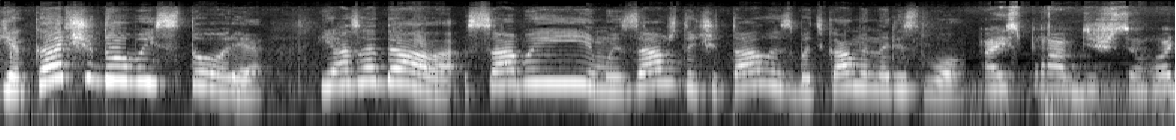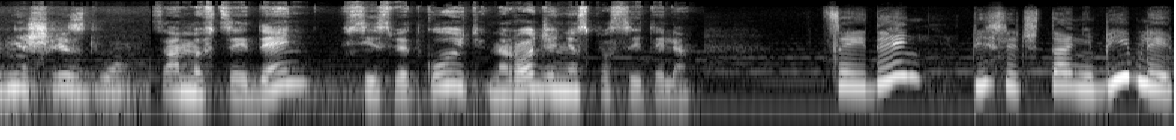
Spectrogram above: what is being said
Яка чудова історія! Я згадала, саме її ми завжди читали з батьками на Різдво. А й справді ж сьогодні ж Різдво. Саме в цей день всі святкують народження Спасителя. Цей день, після читання Біблії,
